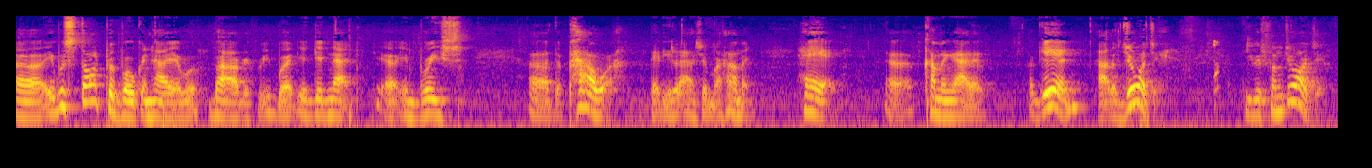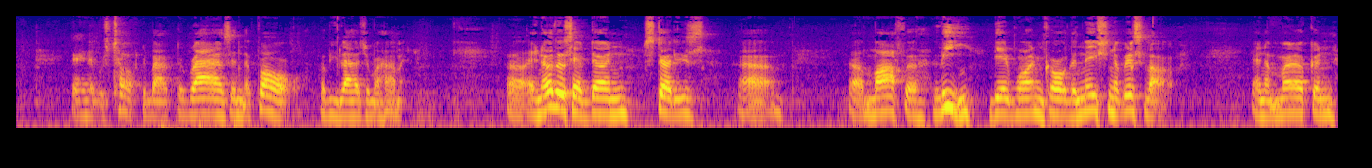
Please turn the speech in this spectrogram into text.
Uh, it was thought provoking, however, biography, but it did not uh, embrace uh, the power that Elijah Muhammad had uh, coming out of, again, out of Georgia. He was from Georgia. And it was talked about the rise and the fall of Elijah Muhammad. Uh, and others have done studies. Uh, uh, Martha Lee did one called The Nation of Islam, an American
